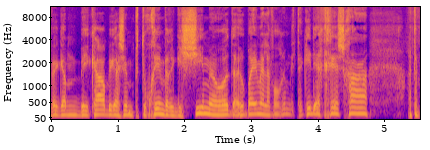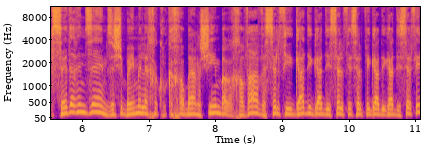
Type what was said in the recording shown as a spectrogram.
וגם בעיקר בגלל שהם פתוחים ורגישים מאוד היו באים אליו ואומרים לי תגיד איך יש לך אתה בסדר עם זה עם זה שבאים אליך כל כך הרבה אנשים ברחבה וסלפי גדי גדי סלפי סלפי גדי גדי סלפי.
